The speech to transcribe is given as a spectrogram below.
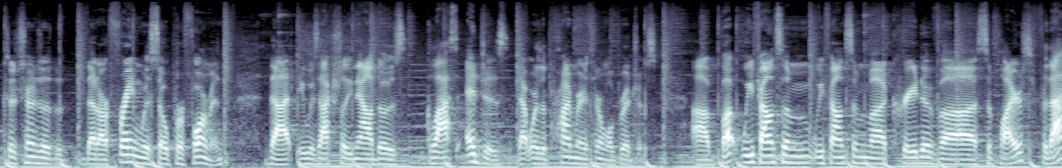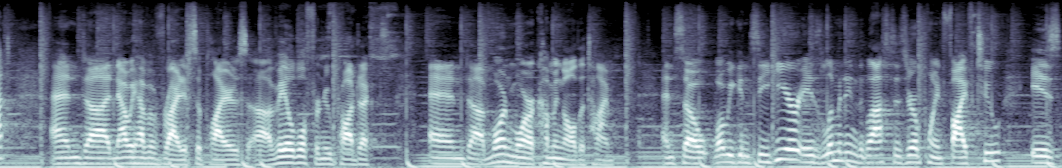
because it turns out that our frame was so performant that it was actually now those glass edges that were the primary thermal bridges. Uh, but we found some, we found some uh, creative uh, suppliers for that. And now we have a variety of suppliers available for new projects and uh, more and more are coming all the time. And so what we can see here is limiting the glass to 0.52 is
